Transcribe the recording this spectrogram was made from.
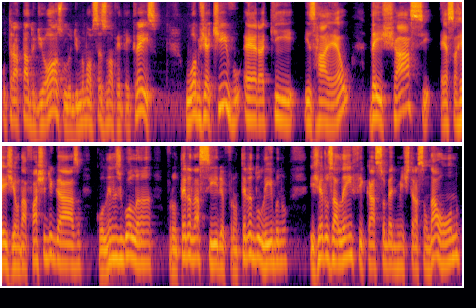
o Tratado de Oslo de 1993, o objetivo era que Israel deixasse essa região da faixa de Gaza, colinas de Golã, fronteira da Síria, fronteira do Líbano, e Jerusalém ficasse sob a administração da ONU,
